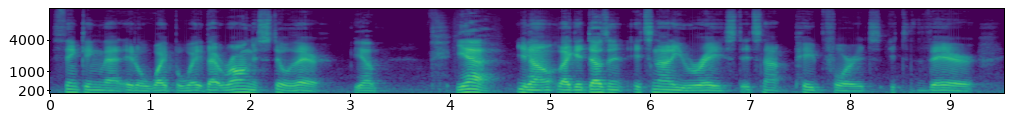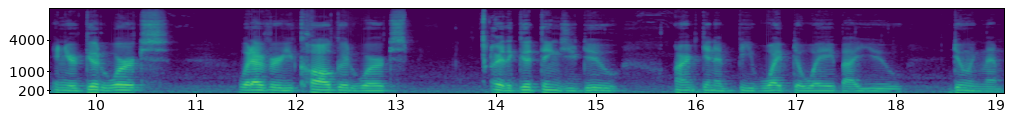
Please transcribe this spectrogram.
thinking that it'll wipe away. That wrong is still there. Yep. Yeah. You yeah. know, like it doesn't. It's not erased. It's not paid for. It's it's there. And your good works, whatever you call good works, or the good things you do, aren't gonna be wiped away by you doing them.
